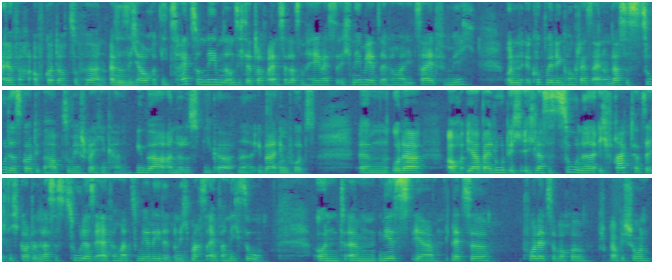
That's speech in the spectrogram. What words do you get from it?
einfach auf Gott auch zu hören. Also mhm. sich auch die Zeit zu nehmen und sich darauf einzulassen, hey, weißt du, ich nehme jetzt einfach mal die Zeit für mich und gucke mir den Kongress ein und lasse es zu, dass Gott überhaupt zu mir sprechen kann. Über andere Speaker, ne? über mhm. Inputs. Ähm, oder auch ja bei Ruth, ich, ich lasse es zu, ne? Ich frage tatsächlich Gott und lasse es zu, dass er einfach mal zu mir redet. Und ich mache es einfach nicht so. Und ähm, mir ist ja letzte, vorletzte Woche, glaube ich schon,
